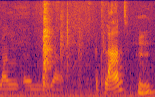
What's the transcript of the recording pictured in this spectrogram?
lang ähm, ja, geplant. Mhm.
